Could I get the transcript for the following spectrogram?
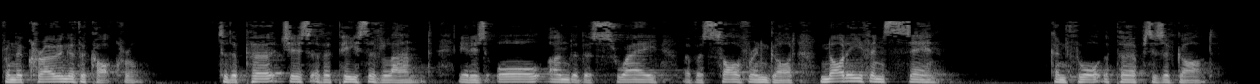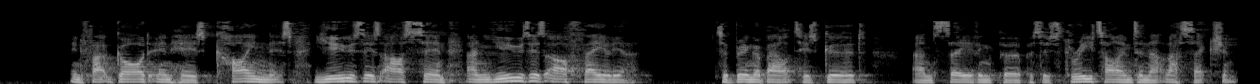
From the crowing of the cockerel to the purchase of a piece of land, it is all under the sway of a sovereign God. Not even sin can thwart the purposes of God. In fact, God in His kindness uses our sin and uses our failure to bring about His good and saving purposes three times in that last section.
